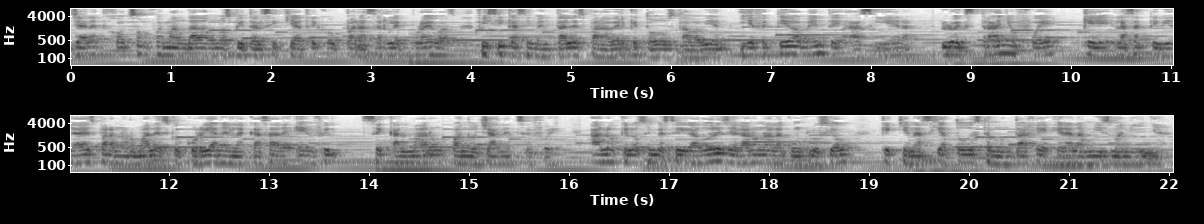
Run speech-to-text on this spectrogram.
Janet Hudson fue mandada a un hospital psiquiátrico para hacerle pruebas físicas y mentales para ver que todo estaba bien, y efectivamente así era. Lo extraño fue que las actividades paranormales que ocurrían en la casa de Enfield se calmaron cuando Janet se fue, a lo que los investigadores llegaron a la conclusión que quien hacía todo este montaje era la misma niña,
